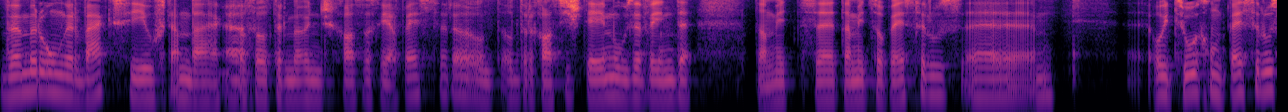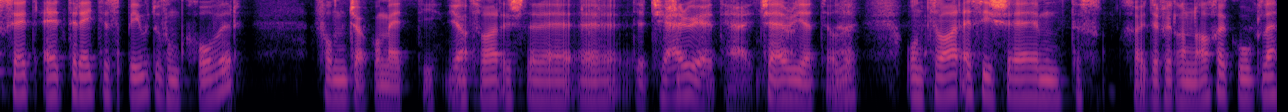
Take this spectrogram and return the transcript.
wenn wir unterwegs sind auf dem Weg, ja. also der Mensch kann sich ja bessern und oder kann Systeme herausfinden, damit äh, damit so besser aus äh, in Zukunft besser aussieht. Er hat das Bild auf dem Cover vom Giacometti. Ja. Und zwar ist der... Äh, der Chariot heißt Chariot, oder? Ja. Und zwar, es ist, ähm, das könnt ihr vielleicht nachgoogeln.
